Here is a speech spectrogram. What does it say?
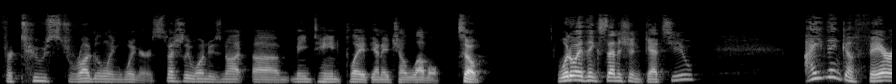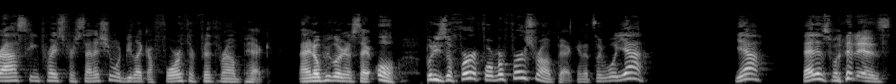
for two struggling wingers, especially one who's not uh, maintained play at the NHL level. So, what do I think Senyshyn gets you? I think a fair asking price for Senyshyn would be like a fourth or fifth round pick. And I know people are going to say, "Oh, but he's a former first round pick," and it's like, well, yeah, yeah, that is what it is.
